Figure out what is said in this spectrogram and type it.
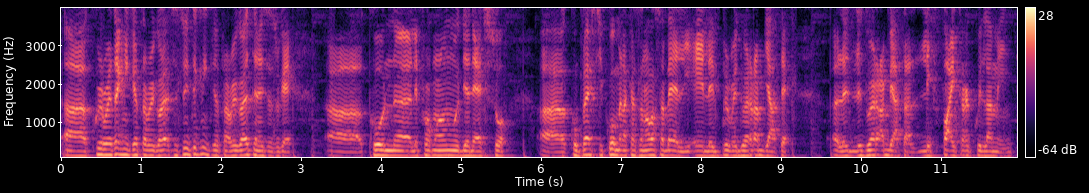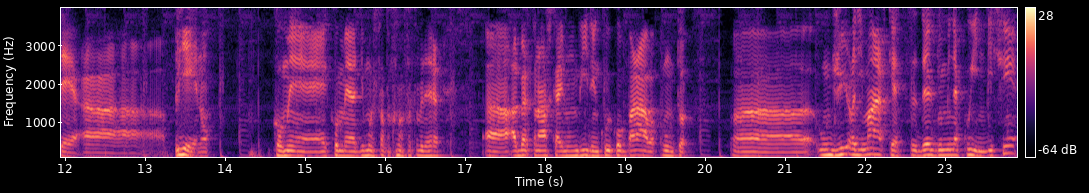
uh, curve tecniche tra virgolette, sezioni tecniche tra virgolette, nel senso che uh, con le Formula 1 di adesso uh, complessi come la Casanova Sabelli e le prime due arrabbiate, le, le, due arrabbiate le fai tranquillamente pieno, come, come, ha dimostrato, come ha fatto vedere Alberto Nasca in un video in cui comparava appunto un giro di Marquez del 2015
